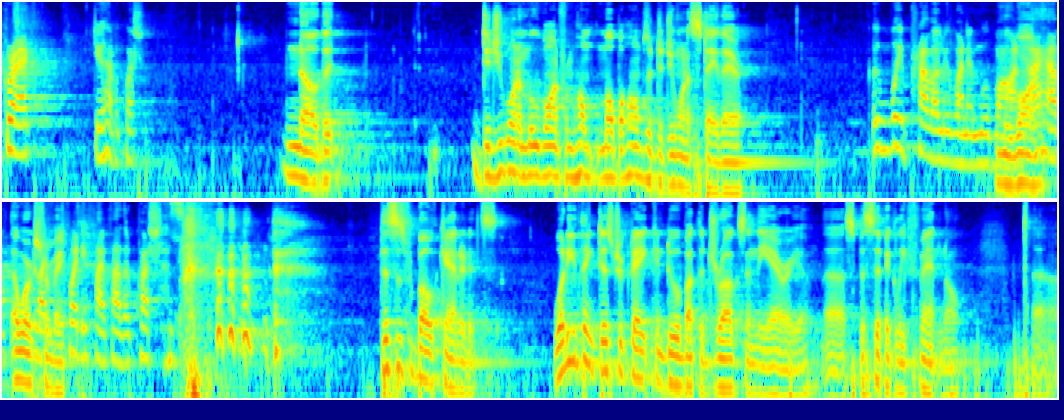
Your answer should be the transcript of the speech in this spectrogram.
Greg, do you have a question? No, that. Did you want to move on from home, mobile homes, or did you want to stay there? We probably want to move Move on. on. I have That works for like me. 25 other questions. This is for both candidates. What do you think District 8 can do about the drugs in the area, uh, specifically fentanyl? Uh,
